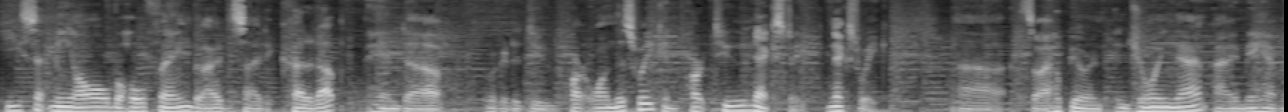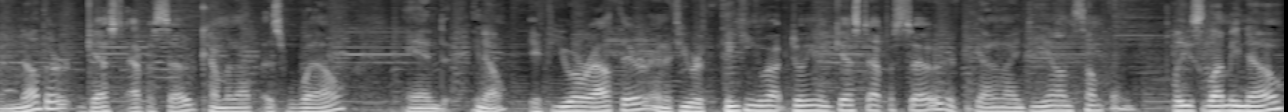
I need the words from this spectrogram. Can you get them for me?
He sent me all the whole thing, but I decided to cut it up, and uh, we're going to do part one this week and part two next week. Next week. Uh, so I hope you're enjoying that. I may have another guest episode coming up as well. And, you know, if you are out there and if you are thinking about doing a guest episode, if you got an idea on something, please let me know.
